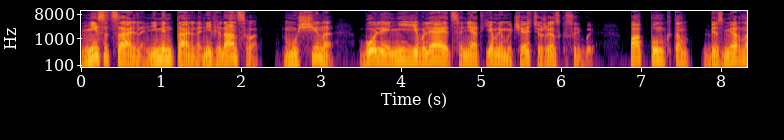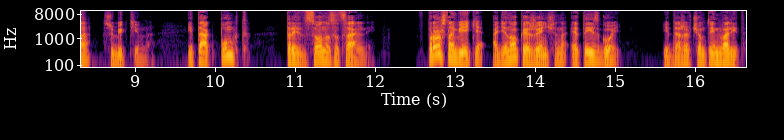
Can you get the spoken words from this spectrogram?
Ни социально, ни ментально, ни финансово мужчина более не является неотъемлемой частью женской судьбы. По пунктам, безмерно субъективно. Итак, пункт традиционно социальный. В прошлом веке одинокая женщина — это изгой, и даже в чем-то инвалид.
